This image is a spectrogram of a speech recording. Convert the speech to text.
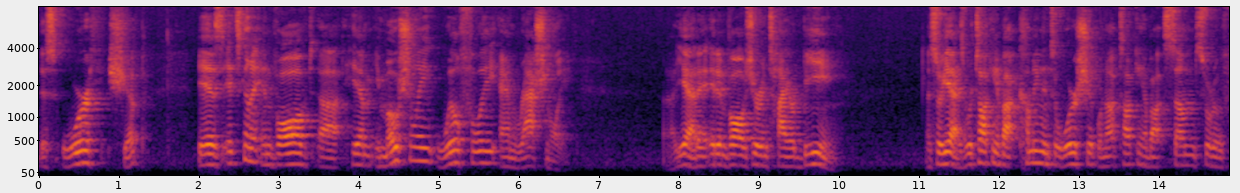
this worthship, is it's going to involve uh, him emotionally, willfully, and rationally. Uh, yeah, it, it involves your entire being. And so, yeah, as we're talking about coming into worship, we're not talking about some sort of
